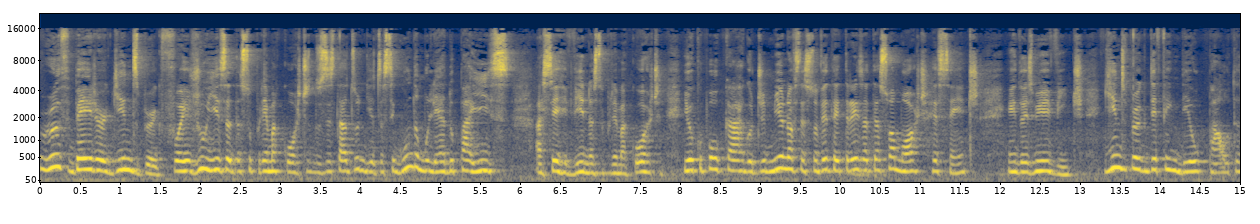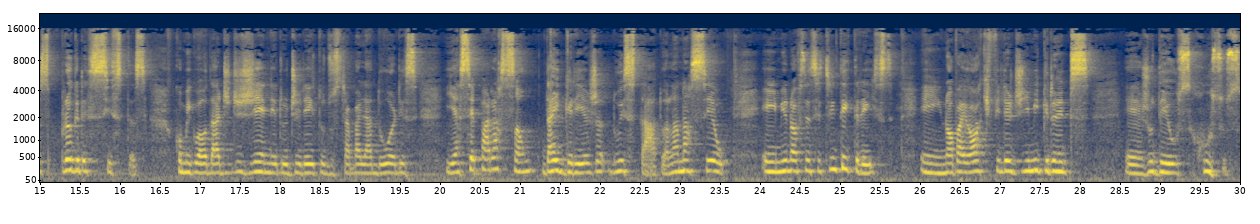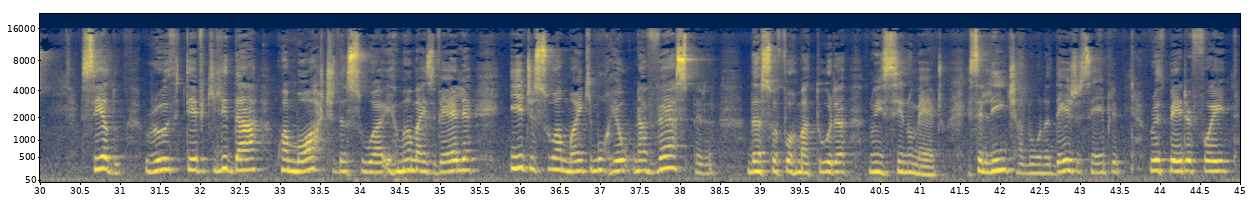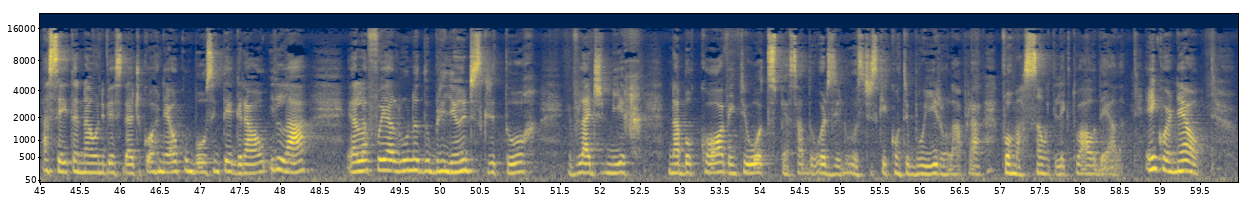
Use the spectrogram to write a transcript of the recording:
Ruth Bader Ginsburg foi juíza da Suprema Corte dos Estados Unidos, a segunda mulher do país a servir na Suprema Corte e ocupou o cargo de 1993 até sua morte recente em 2020. Ginsburg defendeu pautas progressistas, como igualdade de gênero, direito dos trabalhadores e a separação da igreja do Estado. Ela nasceu em 1933 em Nova York, filha de imigrantes é, judeus russos. Cedo, Ruth teve que lidar com a morte da sua irmã mais velha e de sua mãe, que morreu na véspera da sua formatura no ensino médio. Excelente aluna desde sempre, Ruth Bader foi aceita na Universidade de Cornell com bolsa integral e lá ela foi aluna do brilhante escritor Vladimir Nabokov, entre outros pensadores ilustres que contribuíram lá para a formação intelectual dela. Em Cornell,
